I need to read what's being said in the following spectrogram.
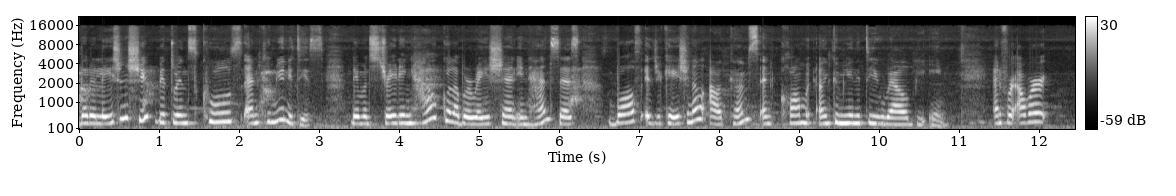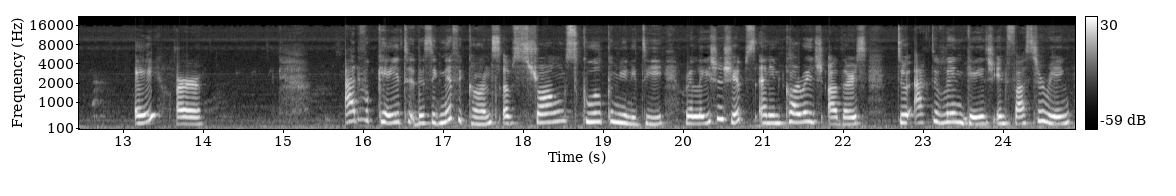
the relationship between schools and communities, demonstrating how collaboration enhances both educational outcomes and, com and community well-being. And for our A, our advocate the significance of strong school community relationships and encourage others to actively engage in fostering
